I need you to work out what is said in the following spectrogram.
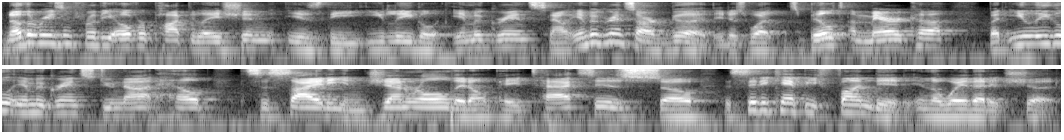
Another reason for the overpopulation is the illegal immigrants. Now, immigrants are good. It is what's built America, but illegal immigrants do not help society in general. They don't pay taxes, so the city can't be funded in the way that it should.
